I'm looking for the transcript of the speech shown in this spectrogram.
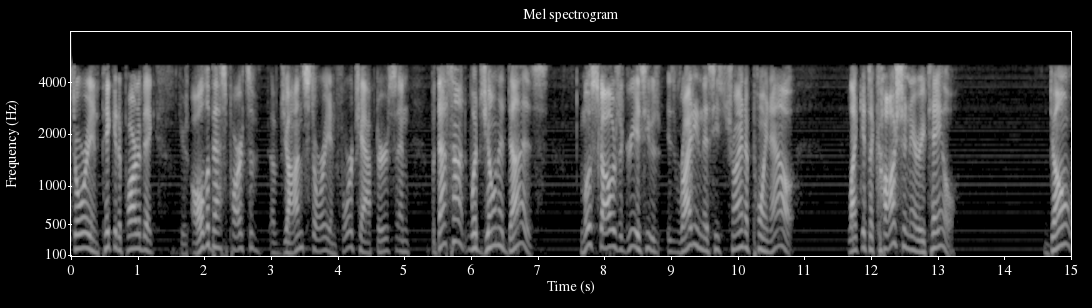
story and pick it apart, be like, here's all the best parts of, of John's story in four chapters. And but that's not what Jonah does. Most scholars agree as he was is writing this, he's trying to point out like it's a cautionary tale. Don't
